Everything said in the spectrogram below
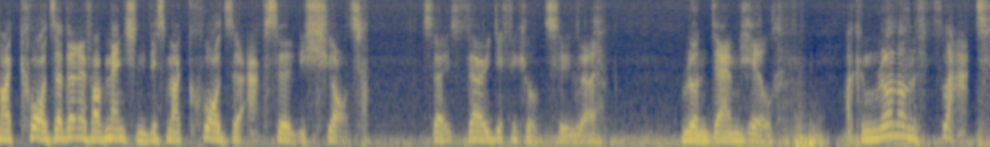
my quads i don't know if i've mentioned this my quads are absolutely shot. So it's very difficult to uh, run downhill. I can run on the flat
